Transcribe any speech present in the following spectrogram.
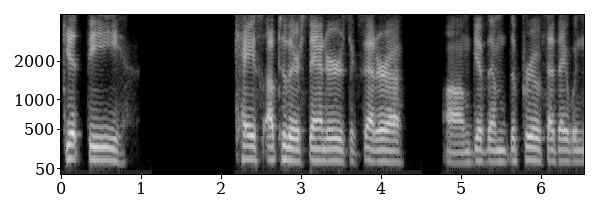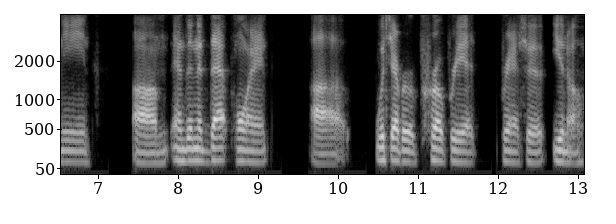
get the case up to their standards, et cetera, um, give them the proof that they would need. Um, and then at that point, uh, whichever appropriate branch, of, you know,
